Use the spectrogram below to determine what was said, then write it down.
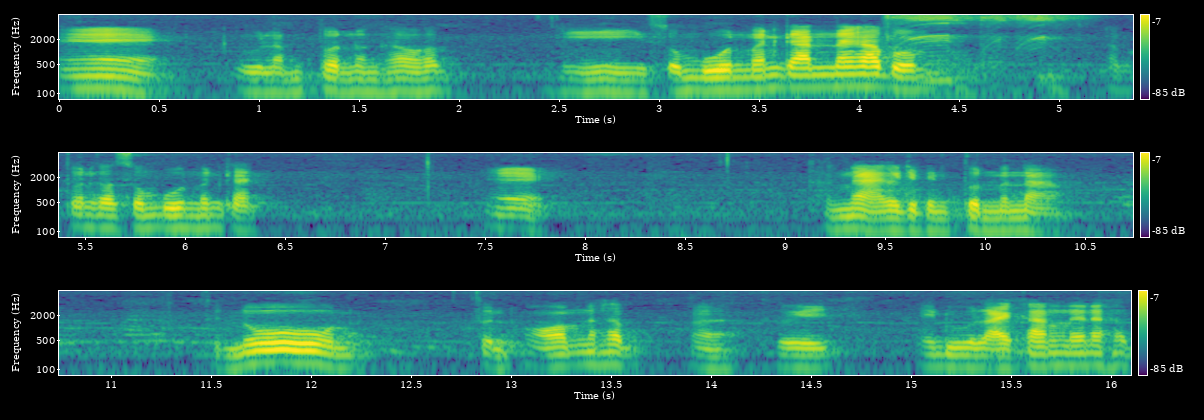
แหมดูลำต้นของเขาครับนี่สมบูรณ์เหมือนกันนะครับ ผมลำต้นเขาสมบูรณ์เหมือนกันแหมข้างหน้าก็จะเป็นต้นมะนาวส่วนนู้นต้นหอมนะครับอ่าเคยให้ดูหลายครั้งแล้วนะครับ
